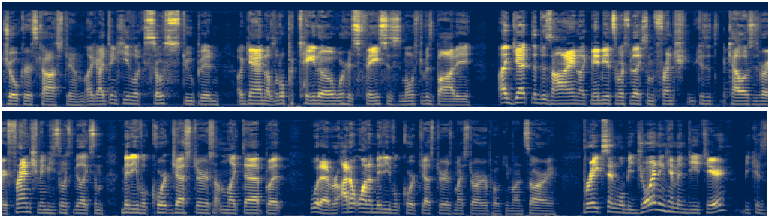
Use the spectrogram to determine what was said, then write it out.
Joker's costume. Like I think he looks so stupid. Again, a little potato where his face is most of his body. I get the design, like maybe it's supposed to be like some French because it's Kalos is very French. Maybe he's supposed to be like some medieval court jester or something like that. But whatever. I don't want a medieval court jester as my starter Pokemon. Sorry. Braixen will be joining him in D tier because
